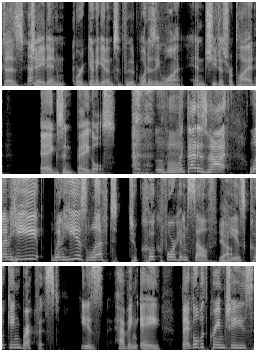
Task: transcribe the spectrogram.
does Jaden? we're gonna get him some food. What does he want? And she just replied, eggs and bagels. Mhm. Like that is not. when he when he is left to cook for himself, Yeah. he is cooking breakfast. He is having a bagel with cream cheese,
